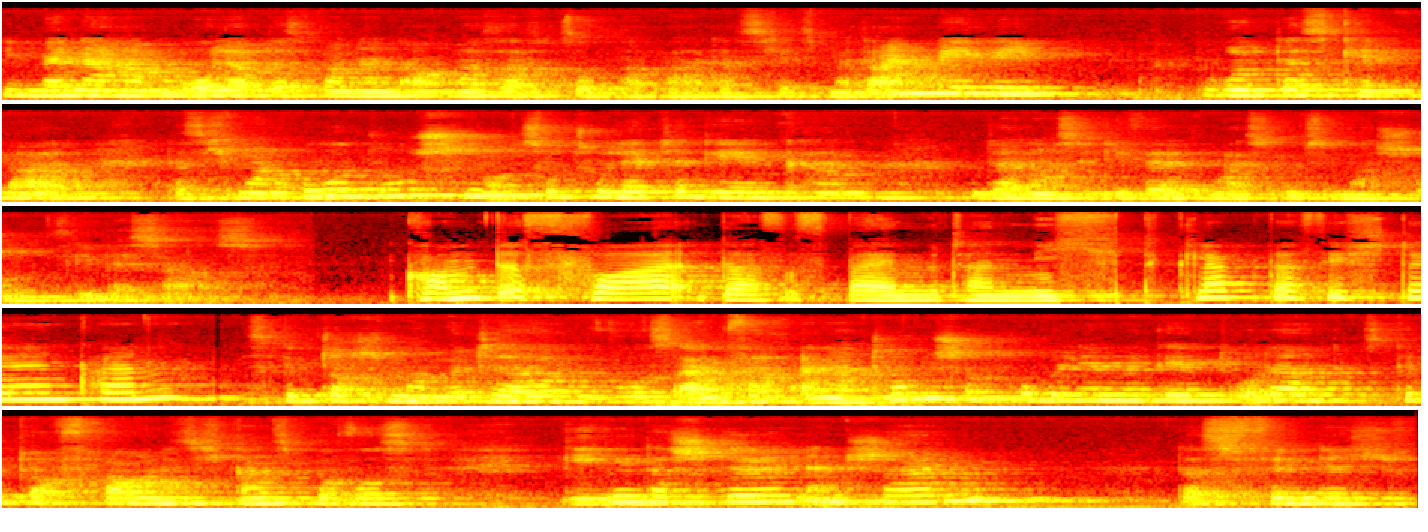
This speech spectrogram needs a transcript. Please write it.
die Männer haben Urlaub, dass man dann auch mal sagt, so Papa, das ist jetzt mal dein Baby, beruhigt das Kind mal, dass ich mal in Ruhe duschen und zur Toilette gehen kann und danach sieht die Welt meistens immer schon viel besser aus. Kommt es vor, dass es bei Müttern nicht klappt, dass sie stillen können? Es gibt auch schon mal Mütter, wo es einfach anatomische Probleme gibt oder es gibt auch Frauen, die sich ganz bewusst gegen das Stillen entscheiden. Das finde ich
